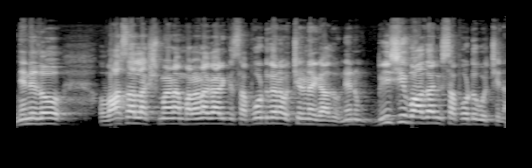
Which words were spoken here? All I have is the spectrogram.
నేను ఏదో వాసా లక్ష్మణ మరణ గారికి సపోర్ట్గానే వచ్చిననే కాదు. నేను బీసీ వాదానికి సపోర్ట్గా వచ్చిన.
